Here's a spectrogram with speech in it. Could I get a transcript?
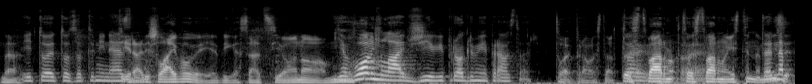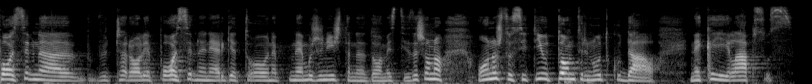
Da. I to je to, zato ni ne znam. Ti radiš live-ove, jebi ga sad si ono... Ja volim live, živi program je prava stvar. To je prava stvar. To, to je, stvarno, to, to je, stvarno istina. To je jedna posebna čarolija, posebna energija, to ne, ne može ništa nadomesti. Znaš, ono, ono što si ti u tom trenutku dao, neka je i lapsus,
